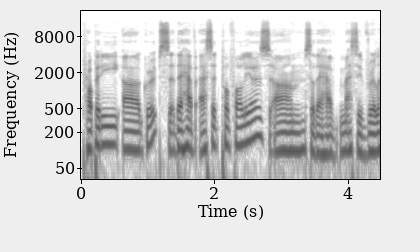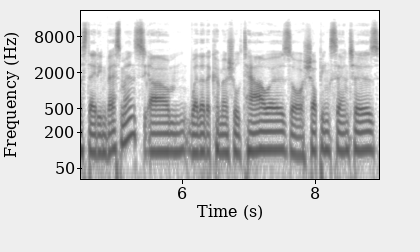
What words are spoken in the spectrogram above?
property uh, groups. They have asset portfolios, um, so they have massive real estate investments, um, whether the commercial towers or shopping centres,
